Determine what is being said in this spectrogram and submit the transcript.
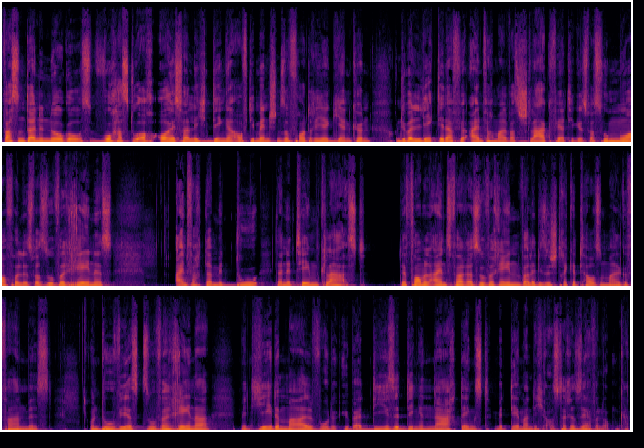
was sind deine No-Gos, wo hast du auch äußerlich Dinge, auf die Menschen sofort reagieren können und überleg dir dafür einfach mal was Schlagfertiges, was Humorvolles, was Souveränes, einfach damit du deine Themen klar hast. Der Formel-1-Fahrer ist souverän, weil er diese Strecke tausendmal gefahren bist. Und du wirst souveräner mit jedem Mal, wo du über diese Dinge nachdenkst, mit der man dich aus der Reserve locken kann.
